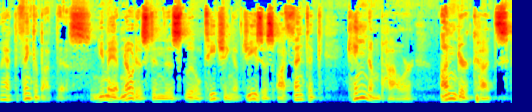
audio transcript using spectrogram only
we have to think about this. And you may have noticed in this little teaching of Jesus, authentic kingdom power undercuts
